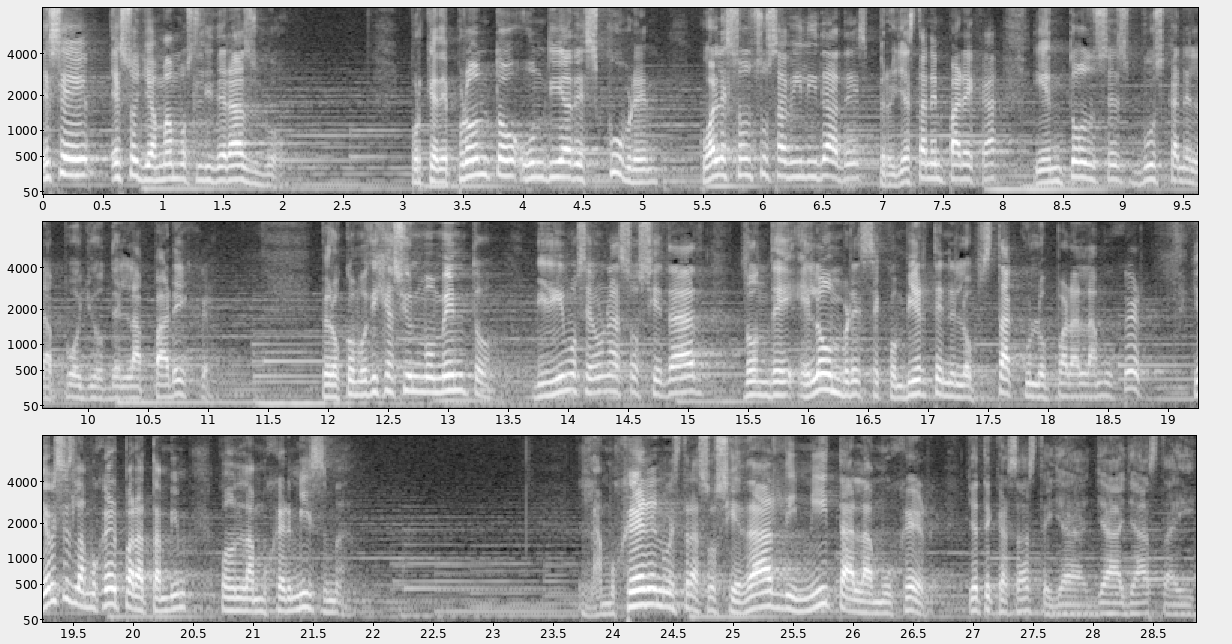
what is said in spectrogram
Ese, eso llamamos liderazgo, porque de pronto un día descubren cuáles son sus habilidades, pero ya están en pareja y entonces buscan el apoyo de la pareja. Pero como dije hace un momento, vivimos en una sociedad donde el hombre se convierte en el obstáculo para la mujer y a veces la mujer para también con la mujer misma. La mujer en nuestra sociedad limita a la mujer. Ya te casaste, ya, ya, ya hasta ahí.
